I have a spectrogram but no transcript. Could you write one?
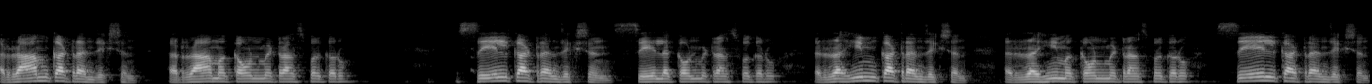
राम का ट्रांजेक्शन, राम अकाउंट में ट्रांसफ़र करो, सेल का ट्रांजेक्शन, सेल अकाउंट में ट्रांसफ़र करो, रहीम का ट्रांजेक्शन, रहीम अकाउंट में ट्रांसफ़र करो, सेल का ट्रांजेक्शन,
